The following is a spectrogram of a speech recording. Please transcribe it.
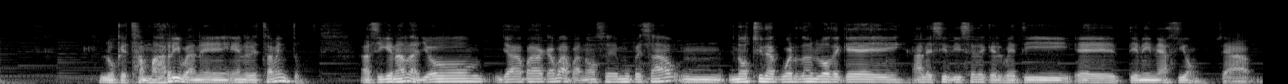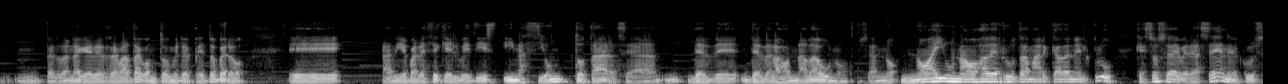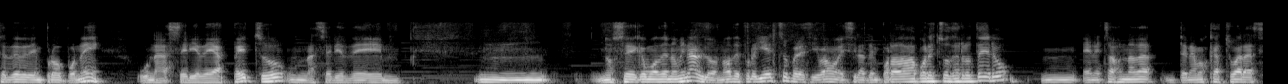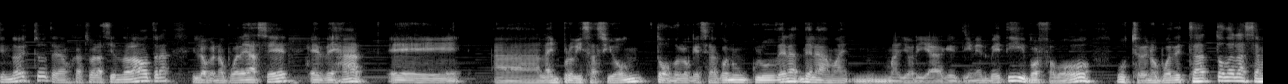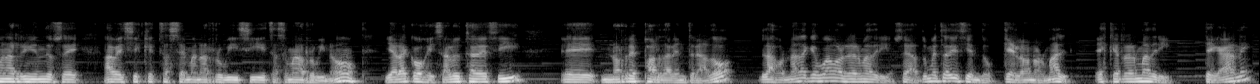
los que están más arriba en el, estamento. Así que nada, yo ya para acabar, para no ser muy pesado, mm, no estoy de acuerdo en lo de que Alexis dice de que el Betty eh, tiene inacción. O sea, mm, perdona que le rebata con todo mi respeto, pero eh, a mí me parece que el Betis inacción total, o sea, desde, desde la jornada 1. O sea, no, no hay una hoja de ruta marcada en el club, que eso se debe de hacer, en el club se debe de proponer una serie de aspectos, una serie de... Mm, no sé cómo denominarlo, no de proyectos, pero decir, vamos si la temporada va por estos derroteros, mm, en esta jornada tenemos que actuar haciendo esto, tenemos que actuar haciendo la otra, y lo que no puedes hacer es dejar eh, a la improvisación todo lo que sea con un club de la, mayoría que tiene el Betty. Por favor, usted no puede estar todas las semanas riéndose a ver si es que esta semana Rubí sí, esta semana Rubí no. Y ahora coge y sale usted a decir, eh, no respalda al entrenador la jornada que jugamos el Real Madrid. O sea, tú me estás diciendo que lo normal es que Real Madrid te gane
